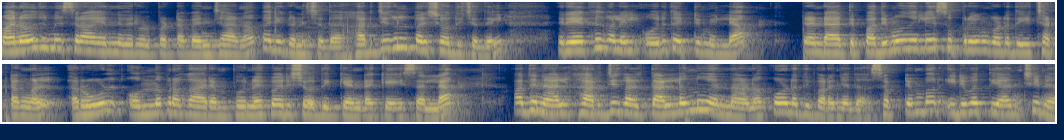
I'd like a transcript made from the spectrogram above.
മനോജ് മിശ്ര എന്നിവരുൾപ്പെട്ട ബെഞ്ചാണ് പരിഗണിച്ചത്. ഹർജികൾ പരിശോധിച്ചതിൽ രേഖകളിൽ ഒരു തെറ്റുമില്ല. രണ്ടായിരത്തി പതിമൂന്നിലെ സുപ്രീം കോടതി ചട്ടങ്ങൾ റൂൾ ഒന്ന് പ്രകാരം പുനഃപരിശോധിക്കേണ്ട കേസല്ല. അതിനാൽ ഹർജികൾ തള്ളുന്നു എന്നാണ് കോടതി പറഞ്ഞത്. സെപ്റ്റംബർ ഇരുപത്തിയഞ്ചിന്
